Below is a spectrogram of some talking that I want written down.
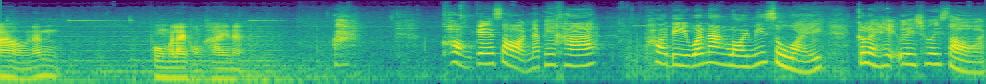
อ้าว นั่นพวงมาลัยของใครน่ะ ของเกสรนะเพคะ พอดีว่านางลอยไม่สวย ก็เลยให้เอ้ยช่วยสอน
